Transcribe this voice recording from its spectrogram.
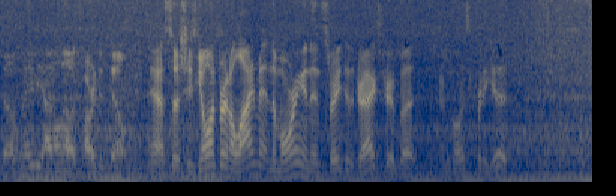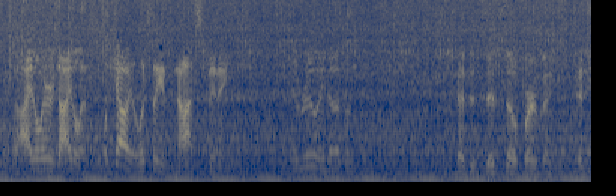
toe, maybe. I don't know. It's hard to tell. Yeah, so she's going for an alignment in the morning and then straight to the drag strip, but everything looks pretty good. The idler is idling. Look how it looks like it's not spinning. it really doesn't. Because it sits so perfect. It's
